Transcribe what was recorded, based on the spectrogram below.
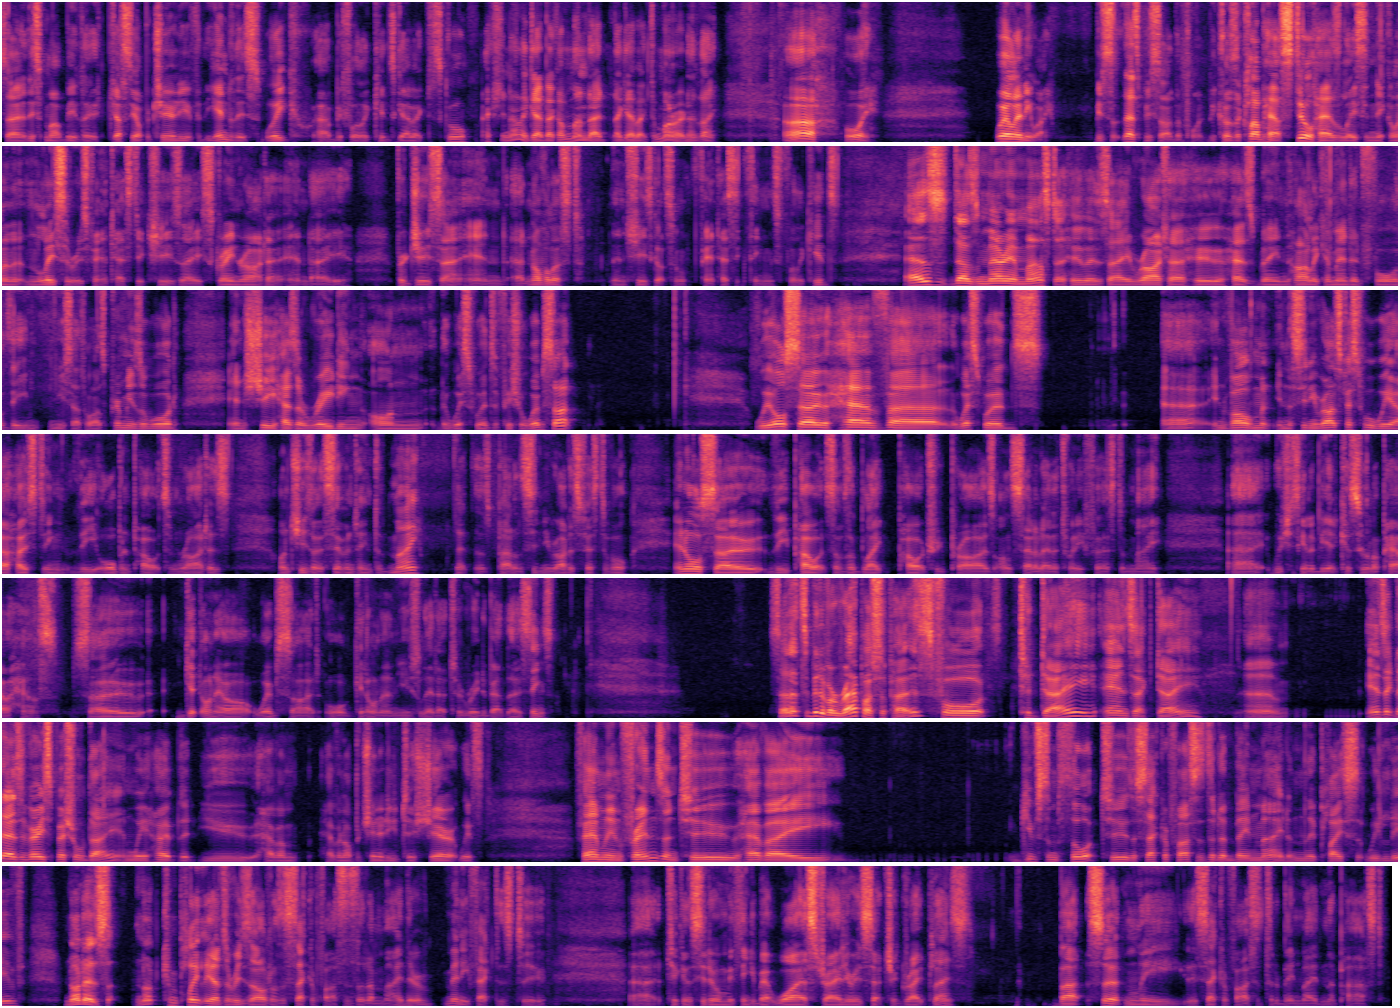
So this might be the just the opportunity for the end of this week uh, before the kids go back to school. Actually, no, they go back on Monday. They go back tomorrow, don't they? Oh, boy. Well, anyway, that's beside the point because the clubhouse still has Lisa Nicol in it, and Lisa is fantastic. She's a screenwriter and a producer and a novelist, and she's got some fantastic things for the kids. As does Marion Master, who is a writer who has been highly commended for the New South Wales Premiers Award, and she has a reading on the WestWords official website. We also have uh, WestWords' uh, involvement in the Sydney Writers Festival. We are hosting the Auburn Poets and Writers on Tuesday, the 17th of May. That is part of the Sydney Writers Festival. And also the Poets of the Blake Poetry Prize on Saturday, the 21st of May, uh, which is going to be at Casula Powerhouse. So get on our website or get on our newsletter to read about those things. So that's a bit of a wrap, I suppose, for today, Anzac Day. Um, Anzac Day is a very special day, and we hope that you have a, have an opportunity to share it with family and friends, and to have a give some thought to the sacrifices that have been made and the place that we live. Not as not completely as a result of the sacrifices that are made. There are many factors to uh, to consider when we think about why Australia is such a great place. But certainly the sacrifices that have been made in the past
